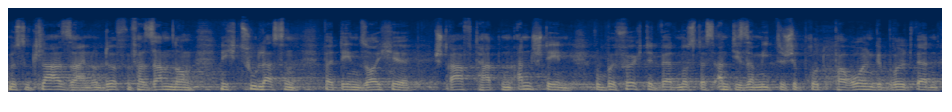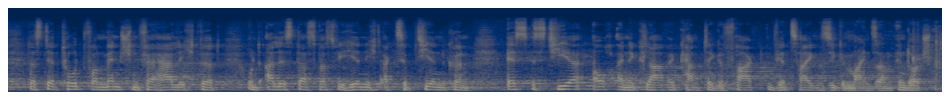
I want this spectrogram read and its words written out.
müssen klar sein und dürfen Versammlungen nicht zulassen, bei denen solche Straftaten anstehen, wo befürchtet werden muss, dass antisemitische Parolen gebrüllt werden, dass der Tod von Menschen verherrlicht wird und alles das, was wir hier nicht akzeptieren können. Es ist hier auch eine klare Kante gefragt und wir zeigen sie gemeinsam in Deutschland.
